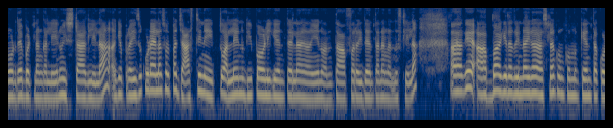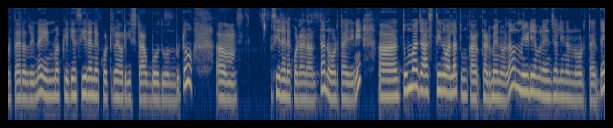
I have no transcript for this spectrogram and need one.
ನೋಡಿದೆ ಬಟ್ ನಂಗೆ ಅಲ್ಲೇನೂ ಇಷ್ಟ ಆಗಲಿಲ್ಲ. ಹಾಗೆ ಪ್ರೈಸು ಕೂಡ ಎಲ್ಲ ಸ್ವಲ್ಪ ಜಾಸ್ತಿನೇ ಇತ್ತು. ಅಲ್ಲೇನು ದೀಪಾವಳಿಗೆ ಅಂತೆಲ್ಲ ಏನು ಅಂಥ ಆಫರ್ ಇದೆ ಅಂತ ನಂಗೆ ಅನ್ನಿಸ್ಲಿಲ್ಲ. ಹಾಗೆ ಹಬ್ಬ ಆಗಿರೋದ್ರಿಂದ ಈಗ ಅರ್ಶನ ಕುಂಕುಮಕ್ಕೆ ಅಂತ ಕೊಡ್ತಾ ಇರೋದ್ರಿಂದ ಹೆಣ್ಮಕ್ಳಿಗೆ ಸೀರೆನೇ ಕೊಟ್ಟರೆ ಅವ್ರಿಗೆ ಇಷ್ಟ ಆಗ್ಬೋದು. ಅಂದ್ಬಿಟ್ಟು ಆಮ್, ಸೀರೆನೇ ಕೊಡೋಣ ಅಂತ ನೋಡ್ತಾ ಇದ್ದೀನಿ. ತುಂಬ ಜಾಸ್ತಿನೂ ಅಲ್ಲ ತುಂಬ ಕಡಿಮೆನೂ ಅಲ್ಲ, ಒಂದು ಮೀಡಿಯಮ್ ರೇಂಜಲ್ಲಿ ನಾನು ನೋಡ್ತಾ ಇದ್ದೆ.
